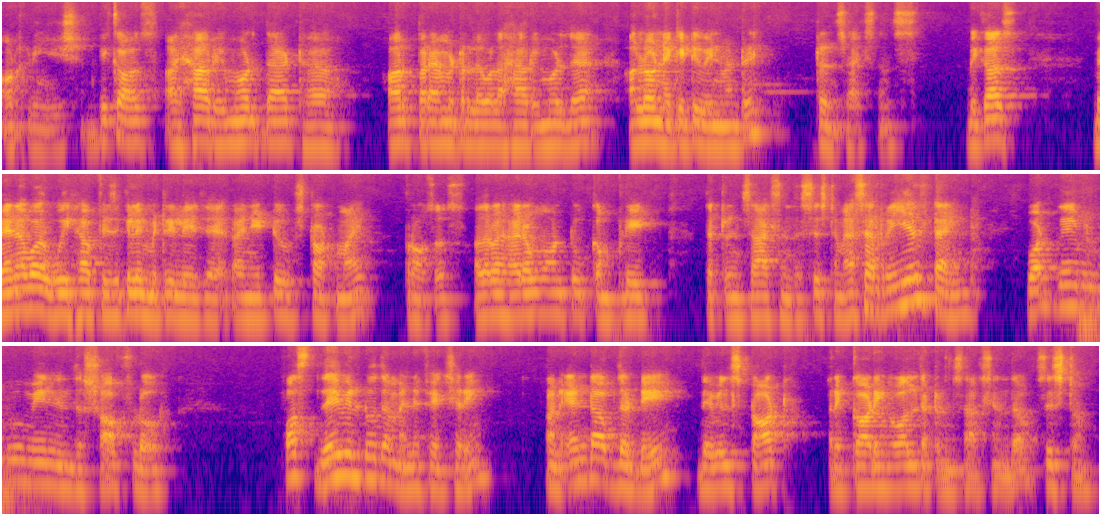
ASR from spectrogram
organization because I have removed that uh, or parameter level. I have removed the allow negative inventory transactions because whenever we have physically material there, I need to start my process. Otherwise, I don't want to complete the transaction in the system as a real time. What they will do mean in the shop floor, first they will do the manufacturing and end of the day, they will start recording all the transaction in the system.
